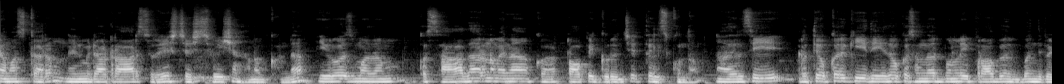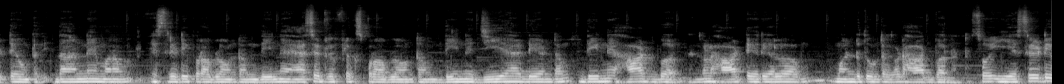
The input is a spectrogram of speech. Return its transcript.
నమస్కారం. నేను మీ doctor R Suresh chest physician Hanamkonda ఈ రోజు మనం ఒక సాధారణమైన ఒక టాపిక్ గురించి తెలుసుకుందాం. నాకు తెలిసి ప్రతి ఒక్కరికి ఇది ఏదో ఒక సందర్భంలో ఈ ప్రాబ్లం ఇబ్బంది పెట్టే ఉంటుంది. దాన్నే మనం ఎసిడిటీ ప్రాబ్లం అంటాం దీన్నే యాసిడ్ రిఫ్లెక్స్ ప్రాబ్లం అంటాం దీన్నే జిఆర్డి అంటాం దీన్నే హార్ట్ బర్న్. ఎందుకంటే హార్ట్ ఏరియాలో మండుతూ ఉంటుంది కాబట్టి హార్ట్ బర్న్ అంటాం. సో ఈ ఎసిడిటీ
